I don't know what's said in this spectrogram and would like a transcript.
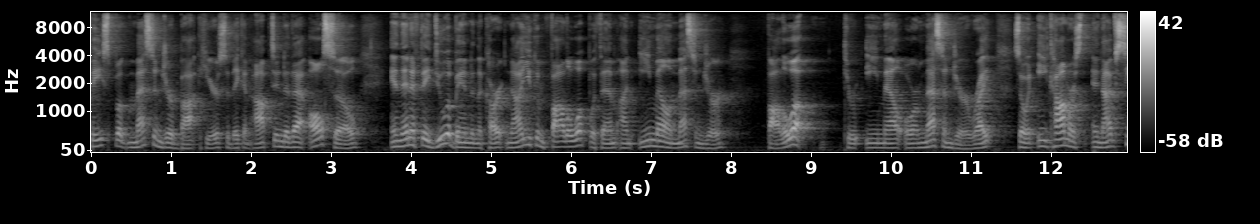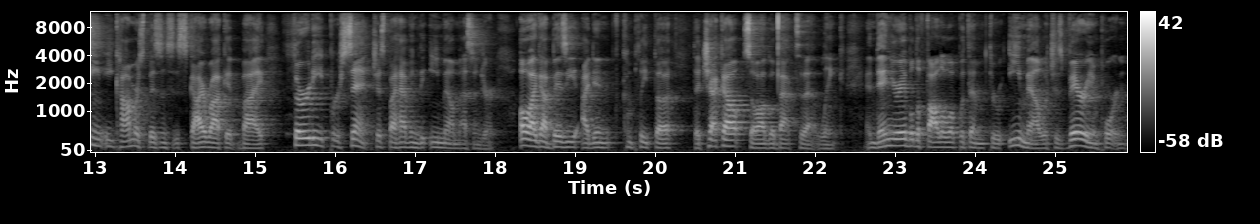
Facebook Messenger bot here so they can opt into that also. And then if they do abandon the cart, now you can follow up with them on email and messenger, follow up through email or messenger, right? So in e-commerce, and I've seen e-commerce businesses skyrocket by 30% just by having the email messenger. Oh, I got busy. I didn't complete the, the checkout, so I'll go back to that link. And then you're able to follow up with them through email, which is very important,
